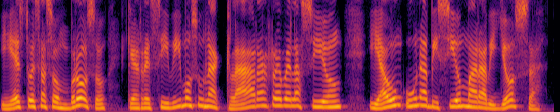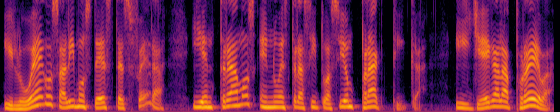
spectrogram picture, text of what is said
y esto es asombroso, que recibimos una clara revelación y aún una visión maravillosa, y luego salimos de esta esfera y entramos en nuestra situación práctica, y llega la prueba,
